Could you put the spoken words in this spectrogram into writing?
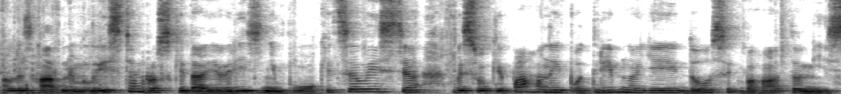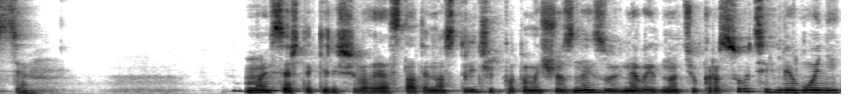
але з гарним листям розкидає в різні боки це листя, високі пагони, потрібно їй досить багато місця. Ну і все ж таки вирішила я стати на стільчик, тому що знизу не видно цю красу цих бігоній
